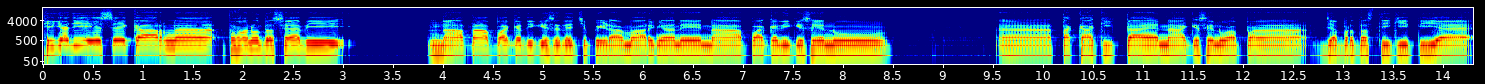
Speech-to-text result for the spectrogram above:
ਠੀਕ ਹੈ ਜੀ, ਇਸੇ ਕਾਰਨ ਤੁਹਾਨੂੰ ਦੱਸਿਆ ਵੀ ਨਾ ਤਾਂ ਆਪਾਂ ਕਦੀ ਕਿਸੇ ਦੇ ਚਪੇੜਾ ਮਾਰੀਆਂ ਨੇ, ਨਾ ਆਪਾਂ ਕਦੀ ਕਿਸੇ ਨੂੰ ਧੱਕਾ ਕੀਤਾ ਹੈ, ਨਾ ਕਿਸੇ ਨੂੰ ਆਪਾਂ ਜ਼ਬਰਦਸਤੀ ਕੀਤੀ ਹੈ,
